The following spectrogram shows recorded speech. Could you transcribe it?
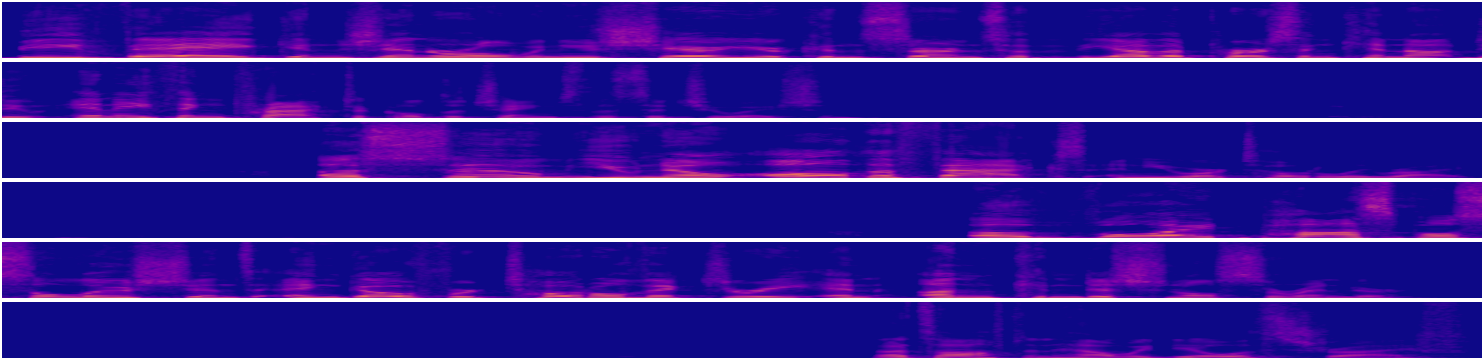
Be vague in general when you share your concerns so that the other person cannot do anything practical to change the situation. Assume you know all the facts and you are totally right. Avoid possible solutions and go for total victory and unconditional surrender. That's often how we deal with strife.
